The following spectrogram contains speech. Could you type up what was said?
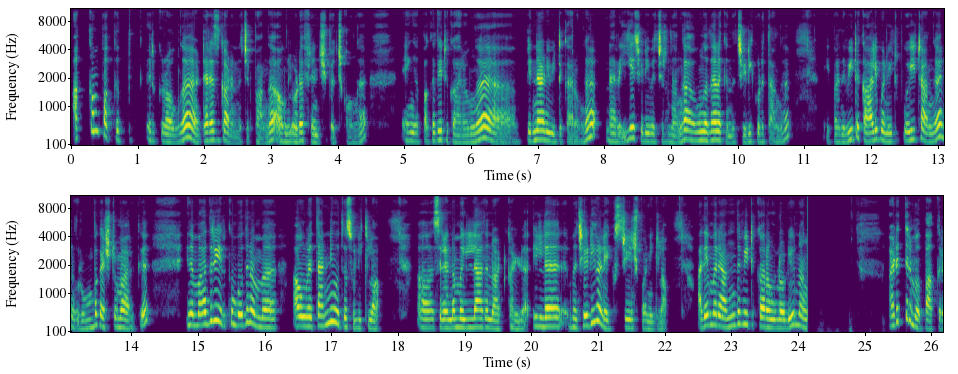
அக்கம் பக்கத்துக்கு இருக்கிறவங்க டெரஸ் கார்டன் வச்சுருப்பாங்க. அவங்களோட ஃப்ரெண்ட்ஷிப் வச்சுக்கோங்க. எங்கள் பக்கத்து வீட்டுக்காரவங்க பின்னாடி வீட்டுக்காரவங்க நிறைய செடி வச்சுருந்தாங்க. அவங்க தான் எனக்கு அந்த செடி கொடுத்தாங்க. இப்போ அந்த வீட்டை காலி பண்ணிட்டு போயிட்டாங்க. எனக்கு ரொம்ப கஷ்டமாக இருக்குது இந்த மாதிரி இருக்கும்போது நம்ம அவங்கள தண்ணி ஊற்ற சொல்லிக்கலாம். சில நம்ம இல்லாத நாட்களில் இல்லை நம்ம செடிகளை எக்ஸ்சேஞ்ச் பண்ணிக்கலாம். அதே மாதிரி அந்த வீட்டுக்காரங்களோடையும் நாங்கள் அடுத்து நம்ம பார்க்குற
